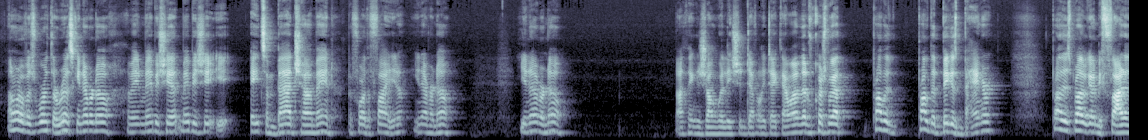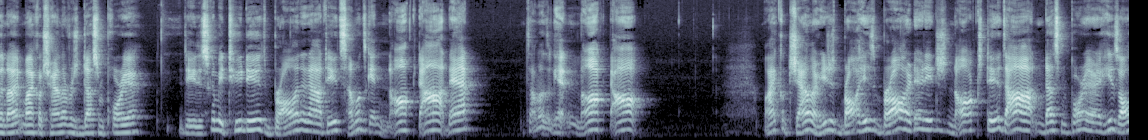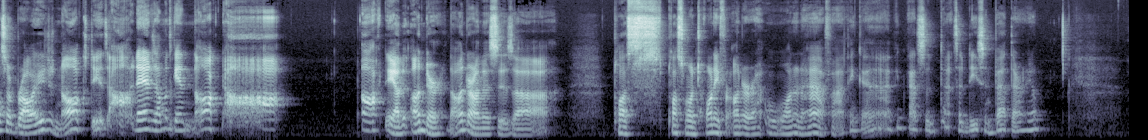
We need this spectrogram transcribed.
I don't know if it's worth the risk. You never know. I mean, maybe she maybe she ate some bad chow mein before the fight. You know, you never know. You never know. I think Zhang Weili should definitely take that one. And then of course we got probably probably the biggest banger. Probably is probably gonna be fight of the night. Michael Chandler versus Dustin Poirier. Dude, it's gonna be two dudes brawling it out, dude. Someone's getting knocked out, Dad. Someone's getting knocked out. Michael Chandler, he just brawl. He's a brawler, dude. He just knocks dudes out. And Dustin Poirier, he's also a brawler. He just knocks dudes out, dude. Someone's getting knocked out. Knocked. Yeah, the under. The under on this is uh plus plus one twenty for under one and a half. I think uh, I think that's a that's a decent bet there. Yeah.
